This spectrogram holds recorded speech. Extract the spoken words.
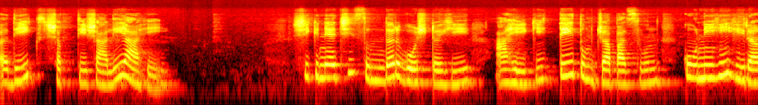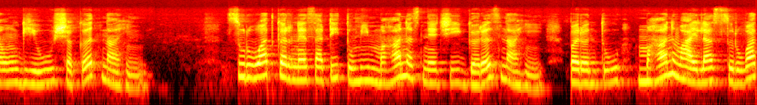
अधिक शक्तिशाली आहे. शिकण्याची सुंदर गोष्ट ही आहे की ते तुमच्यापासून कोणीही हिरावून घेऊ शकत नाही. सुरुवात करण्यासाठी तुम्ही महान असण्याची गरज नाही, परंतु महान व्हायला सुरुवात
